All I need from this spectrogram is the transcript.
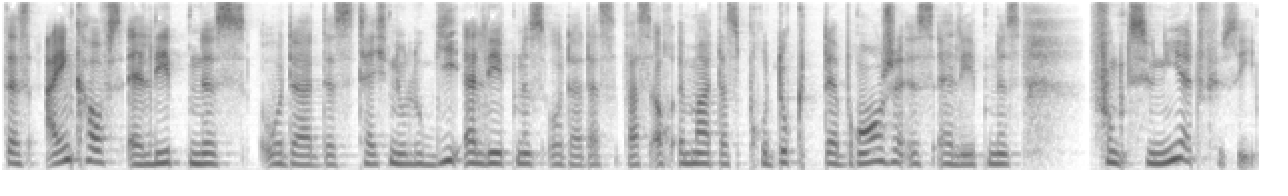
das Einkaufserlebnis oder das Technologieerlebnis oder das, was auch immer das Produkt der Branche ist, Erlebnis, funktioniert für sie.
